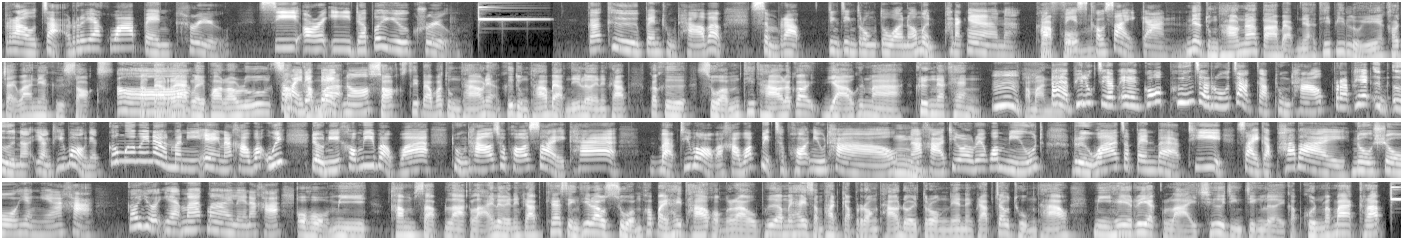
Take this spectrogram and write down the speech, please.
เราจะเรียกว่าเป็น crew C R E W crew ก็คือเป็นถุงเท้าแบบสำหรับจริง ๆ ตรงตัวเนาะเหมือนพนักงานอะคอรัอบฟฟิศผมเขาใส่กันเนี่ยถุงเท้าหน้าตาแบบเนี้ยที่พี่หลุยเข้าใจว่าเนี่ยคือซ็อกส์อ๋อตั้งแต่แรกเลยพอเรารู้สมัยศัพท์คำว่าเด็กๆเนอะซ็อกส์ที่แปลว่าถุงเท้าเนี่ยคือถุงเท้าแบบนี้เลยนะครับ ก็คือสวมที่เท้าแล้วก็ยาวขึ้นมาครึ่งหน้าแข้งอืม ประมาณนี้แต่พี่ลูกเจี๊ยบเองก็เพิ่งจะรู้จักกับถุงเท้าประเภทอื่นๆน่ะอย่างที่บอกเนี่ยก็เมื่อไม่นานมานี้เองนะคะ ว่าอุ๊ยเดี๋ยวนี้เขามีแบบว่าถุงเท้าเฉพาะใส่แค่แบบที่บอกอะค่ะว่าปิดเฉพาะนิ้วเท้าอืมนะคะ ที่เราเรียกว่า mute หรือว่าจะเป็นแบบที่ใส่กับผ้าใบ no show อย่างเงี้ยค่ะ ก็เยอะแยะมากมายเลยนะคะ โอ้โห มีคำศัพท์หลากหลายเลยนะครับ แค่สิ่งที่เราสวมเข้าไปให้เท้าของเรา เพื่อไม่ให้สัมผัสกับรองเท้าโดยตรงเนี่ยนะครับ เจ้าถุงเท้ามีให้เรียกหลายชื่อจริง ๆ เลย ขอบคุณมากๆครับ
